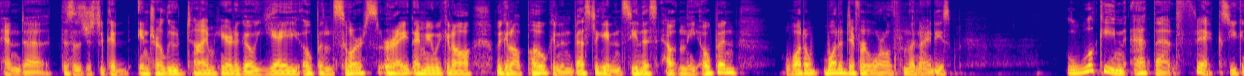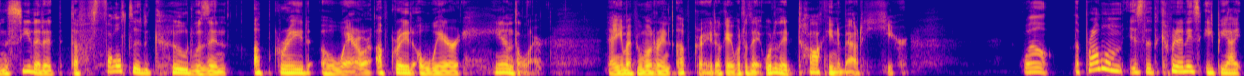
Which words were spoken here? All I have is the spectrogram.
And uh, this is just a good interlude time here to go, yay, open source, right? I mean, we can all we can all poke and investigate and see this out in the open. What a what a different world from the 90s. Looking at that fix, you can see that it, the faulted code was in upgrade aware or upgrade aware handler. Now you might be wondering, upgrade, okay, what are they what are they talking about here? Well, the problem is that the Kubernetes API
